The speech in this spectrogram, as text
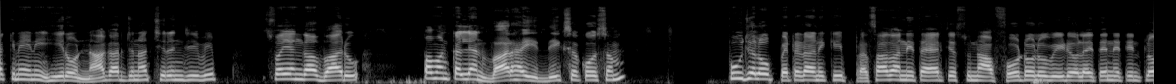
అక్కినేని హీరో నాగార్జున చిరంజీవి స్వయంగా వారు పవన్ కళ్యాణ్ వారాహి దీక్ష కోసం పూజలో పెట్టడానికి ప్రసాదాన్ని తయారు చేస్తున్న ఆ ఫోటోలు వీడియోలు అయితే నెటింట్లో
